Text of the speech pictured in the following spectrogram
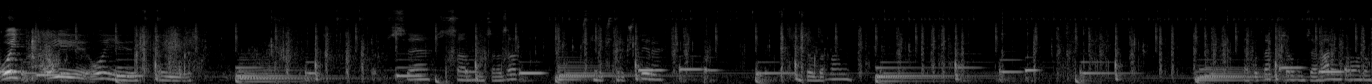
Ой, ой, ой, ой, ой. Так, все, садимося назад. 4, 4, 4. Так, забираємо. Це гарненько робимо.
